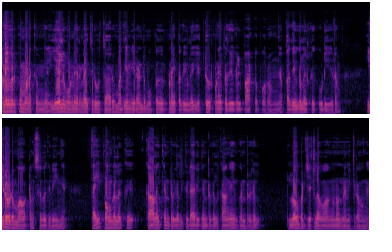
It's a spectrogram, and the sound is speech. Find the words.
அனைவருக்கும் வணக்கம்ங்க. ஏழு ஒன்று இரண்டாயிரத்தி இருபத்தாறு மதியம் இரண்டு முப்பது விற்பனை பதிவில் எட்டு விற்பனை பதிவுகள் பார்க்க போகிறோங்க பதிவுகள் இருக்கக்கூடிய இடம் ஈரோடு மாவட்டம் சிவகிரிங்க. தை பொங்கலுக்கு காளை கன்றுகள் கிடாரி கன்றுகள் காங்கேயம் கன்றுகள் லோ பட்ஜெட்டில் வாங்கணும்னு நினைக்கிறவங்க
